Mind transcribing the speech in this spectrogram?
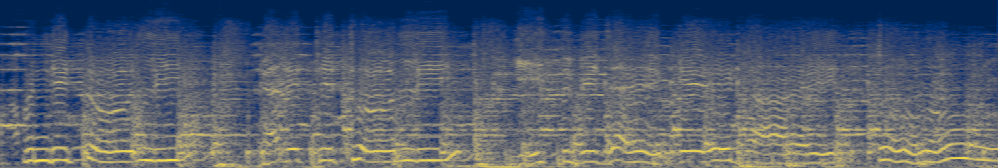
अपनी टोली कर टोली गीत विजय के गाए। ओ।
